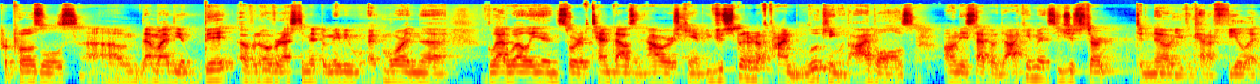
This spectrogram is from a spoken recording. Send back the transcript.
proposals, um, that might be a bit of an overestimate, but maybe more in the Gladwellian sort of 10,000 hours camp. You just spend enough time looking with eyeballs on these type of documents, you just start to know. You can kind of feel it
